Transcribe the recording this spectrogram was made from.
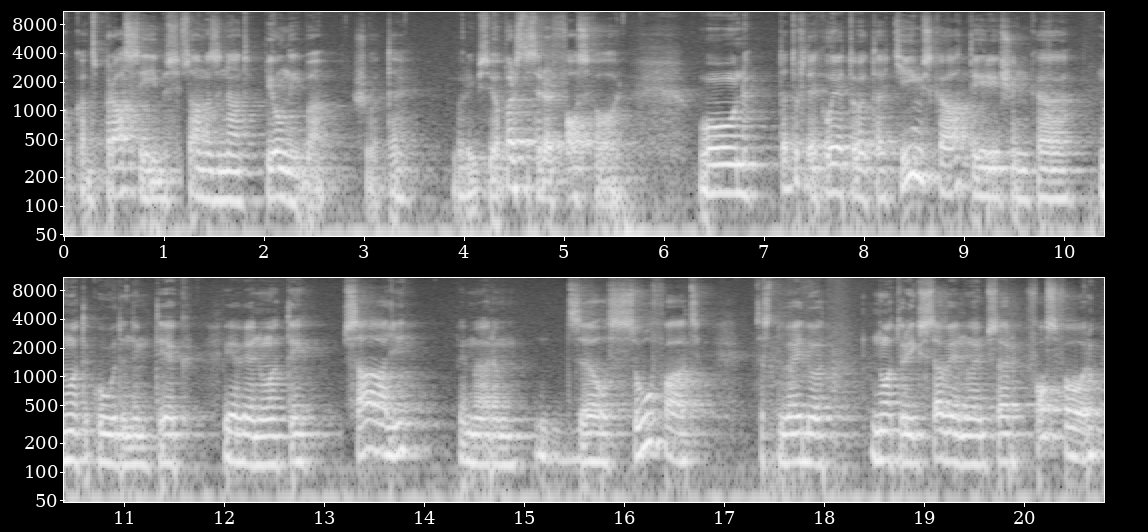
kaut kādas prasības samazināt pilnībā šo barības vielu. Parasti tas ir ar fosforu. Un tad tur tiek lietota ķīmiskā attīrīšana, ka notekūdenim tiek pievienoti sāļi, piemēram, dzelzs sulfāts. Tas veido noturīgs savienojums ar fosforu,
